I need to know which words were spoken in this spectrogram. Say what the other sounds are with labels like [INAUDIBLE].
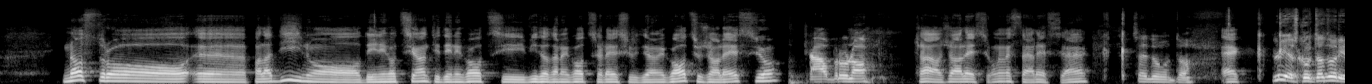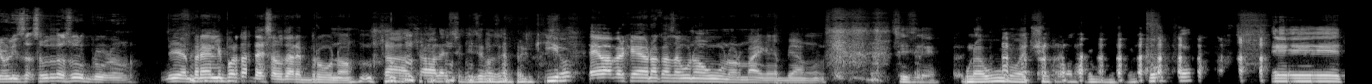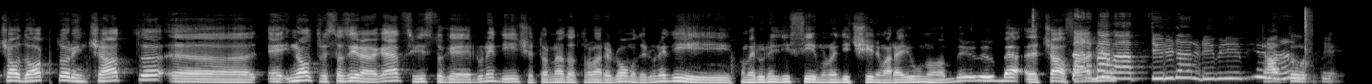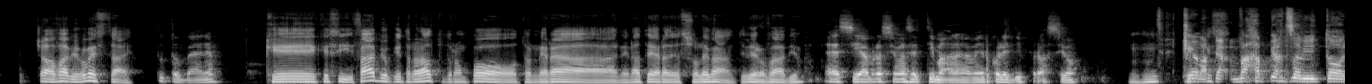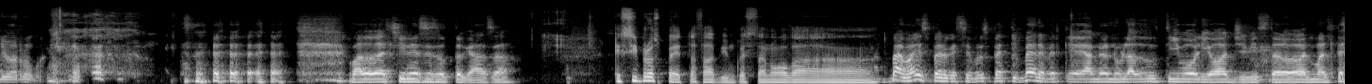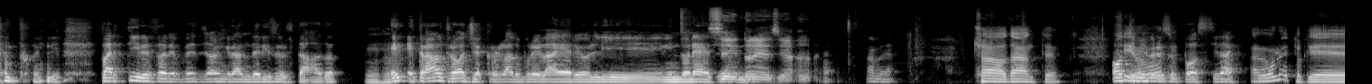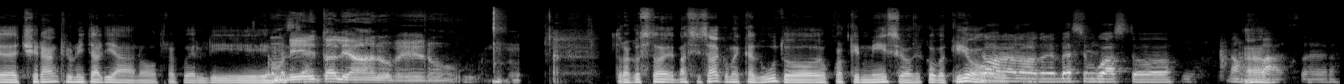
Il nostro eh, paladino dei negozianti, dei negozi, vita da negozio, Alessio, vita da negozio. Ciao Alessio. Ciao Bruno. Ciao, ciao Alessio, come stai Alessio? Eh? Seduto. Ecco. Lui ascoltatori non li sa- saluta solo Bruno. L'importante è salutare Bruno. Ciao, ciao Alessio, ti seguo sempre anch'io. Eh, ma perché è una cosa 1 a 1 ormai che abbiamo. Sì, sì, 1 a 1 e 5 contro 1. [LAUGHS] E ciao Doctor in chat. eh, e inoltre stasera ragazzi, visto che è lunedì, ci è tornato a trovare l'uomo del lunedì, come lunedì film, lunedì cinema, Rai 1. Eh, ciao Fabio. Ciao a tutti. Ciao Fabio, come stai? Tutto bene? Che, che sì, Fabio che tra l'altro tra un po' tornerà nella terra del sollevante, vero Fabio? Eh sì, la prossima settimana, mercoledì prossimo. Mhm. Cioè va, Pia- va a Piazza Vittorio a Roma. [LAUGHS] Vado dal cinese sotto casa. Che si prospetta Fabio in questa nuova... Beh, ma io spero che si prospetti bene perché hanno annullato tutti i voli oggi, visto il maltempo, [LAUGHS] quindi partire sarebbe già un grande risultato. Mhm. E, e tra l'altro oggi è crollato pure l'aereo lì in Indonesia. Sì, Indonesia. eh. Vabbè. Ciao Dante. Ottimi Sì, avevo- presupposti, dai. Avevo letto che c'era anche un italiano tra quelli... Un italiano vero. Tra questo... Ma si sa come è caduto qualche mese o che cosa? Perché io No, no, no, dovrebbe essere un guasto. No, Ah. basta. Era.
